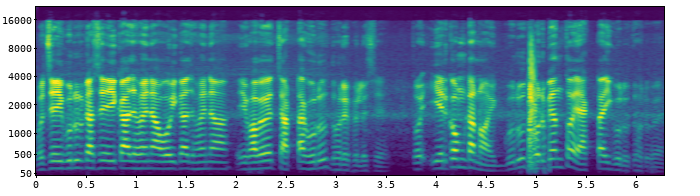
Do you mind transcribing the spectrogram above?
বলছে, এই গুরুর কাছে এই কাজ হয় না, ওই কাজ হয় না। এইভাবে চারটা গুরু ধরে ফেলেছে। তো এরকমটা নয়, গুরু ধরবেন তো, একটাই গুরু ধরবেন।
